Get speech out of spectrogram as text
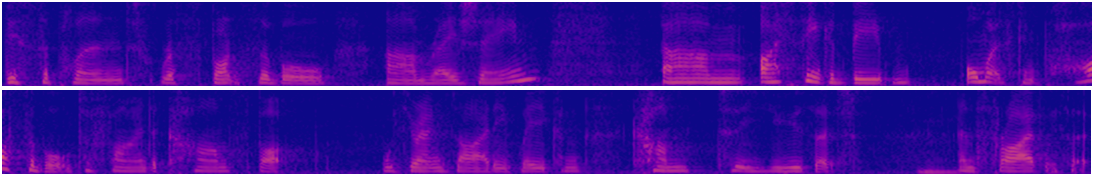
disciplined, responsible um, regime, um, I think it'd be almost impossible to find a calm spot with your anxiety where you can come to use it mm. and thrive with it.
